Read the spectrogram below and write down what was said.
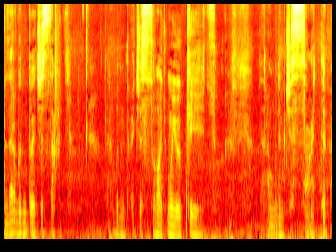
Зараз будемо тебе чесати. Зараз будемо тебе чесати, мою кицю. Зараз будемо чесати тебе.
